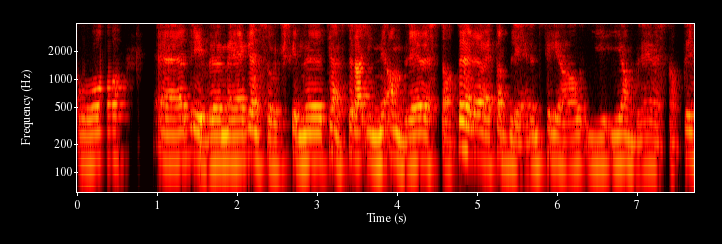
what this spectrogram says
å drive med grenseoverskridende tjenester da, inn i andre EØS-stater, eller etablere en filial i, i andre EØS-stater.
